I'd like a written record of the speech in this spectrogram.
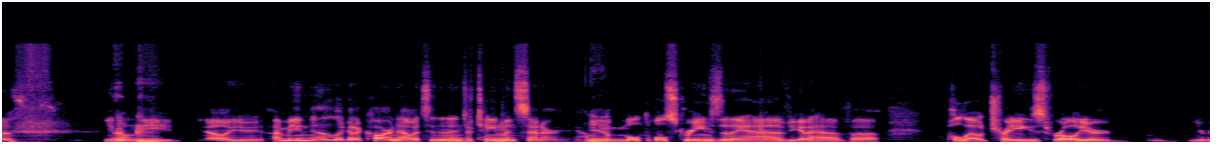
that's you don't need. You know, you. I mean, look at a car now. It's in an entertainment center. How many Yep. multiple screens do they have? You got to have uh, pull-out trays for all your your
